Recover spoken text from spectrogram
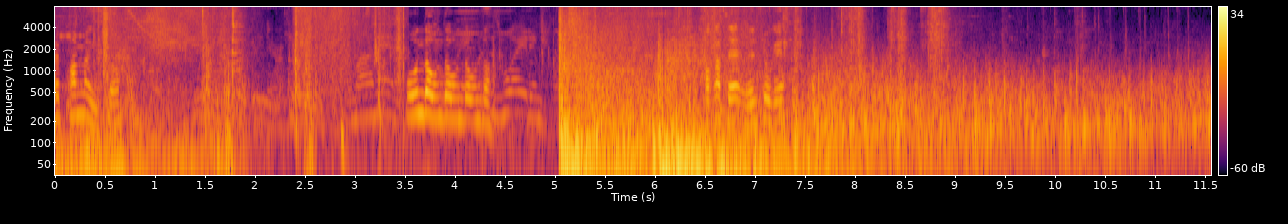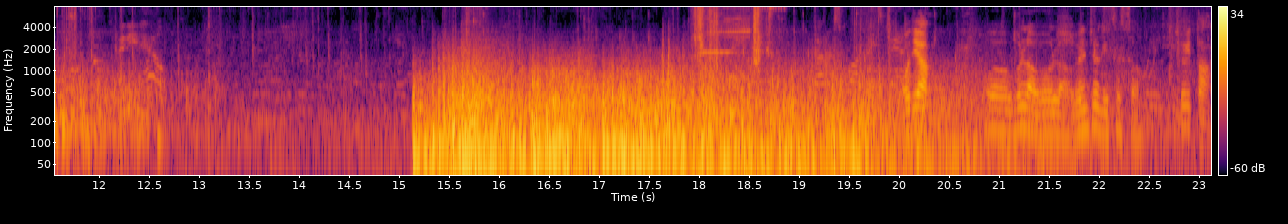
Shot. 페프 한명 있어. In. 온다, 온다, 온다, 온다. 바깥에, 왼쪽에. 어디야? 어, 몰라, 몰라. 왼쪽에 있었어. 저기 있다.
